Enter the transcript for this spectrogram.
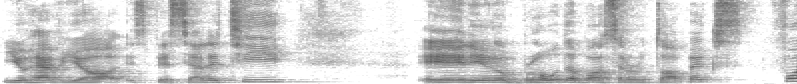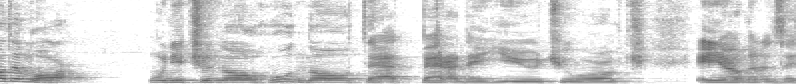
you have your specialty and you know broad about several topics. Furthermore, we need to know who knows that better than you to work in your organiza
